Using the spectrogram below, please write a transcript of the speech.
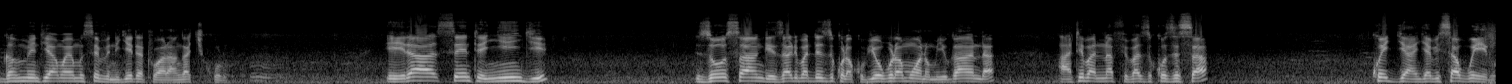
gavumenti ya mwaya museveni gyetatwala nga kikulu. Era sente nyingi zosanga ezaali badde zikola ku byobulamu wano mu uganda ate bannaffe bazikozesa kwejjanjabisa bweru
